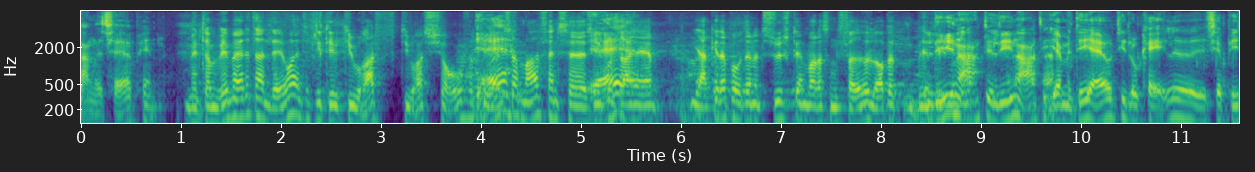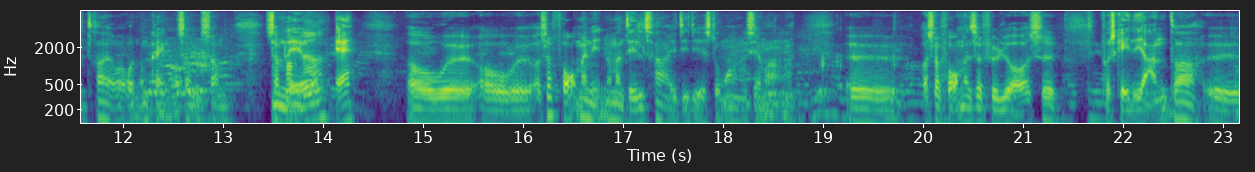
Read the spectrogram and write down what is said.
D'Angleterre-pind. Men der, hvem er det, der laver alt det? Fordi de, de, er jo ret, de er jo ret sjove, for ja. de Ja. er sammen meget fantastiske. Ja, Ja. Jeg gætter på, at den er tysk, den var der sådan en fadøl op af Lige nøjagtigt, lige nøjagtigt. Jamen, det er jo de lokale chapitre rundt omkring, som, som, som laver. med. Ja. Og, øh, og, øh, og så får man ind, når man deltager i de der store arrangementer. Øh, og så får man selvfølgelig også forskellige andre øh,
